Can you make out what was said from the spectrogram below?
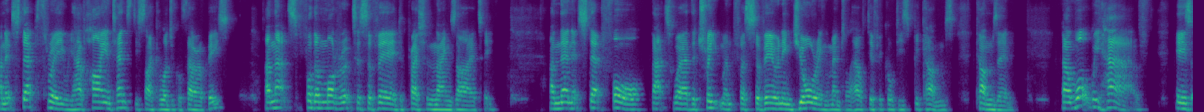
And at step three, we have high intensity psychological therapies, and that's for the moderate to severe depression and anxiety. And then at step four, that's where the treatment for severe and enduring mental health difficulties becomes comes in. Now, what we have is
